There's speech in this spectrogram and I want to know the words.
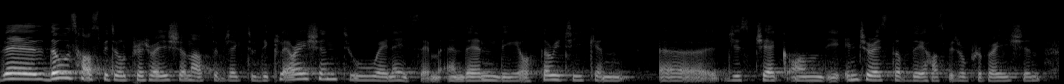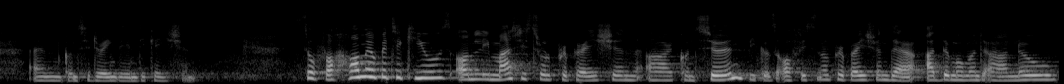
The, those hospital preparation are subject to declaration to NSM, and then the authority can uh, just check on the interest of the hospital preparation and considering the indication. So for homeopathic use, only magistral preparation are concerned because officinal preparation, there at the moment are no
